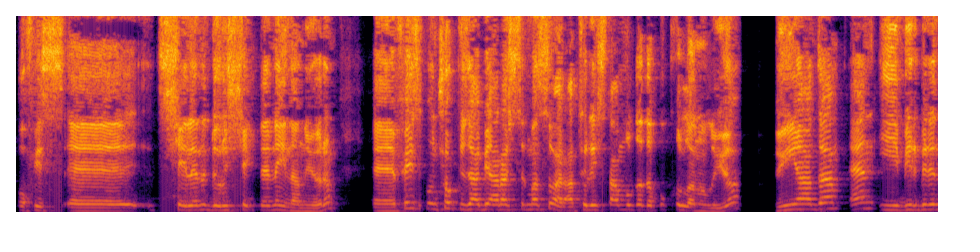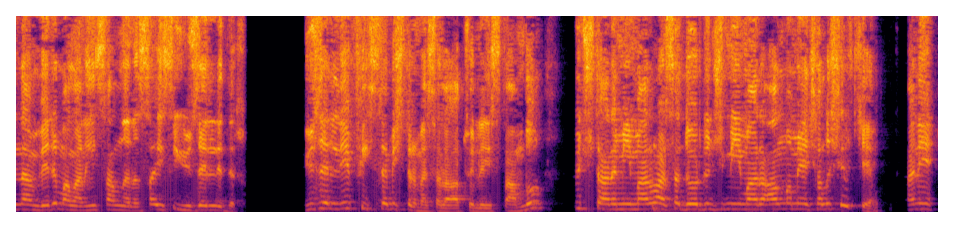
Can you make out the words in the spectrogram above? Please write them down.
ofis e, şeylerine dönüşeceklerine inanıyorum. E, Facebook'un çok güzel bir araştırması var. Atölye İstanbul'da da bu kullanılıyor. Dünyada en iyi birbirinden verim alan insanların sayısı 150'dir. 150'yi fixlemiştir mesela Atölye İstanbul. 3 tane mimar varsa dördüncü mimarı almamaya çalışır ki hani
